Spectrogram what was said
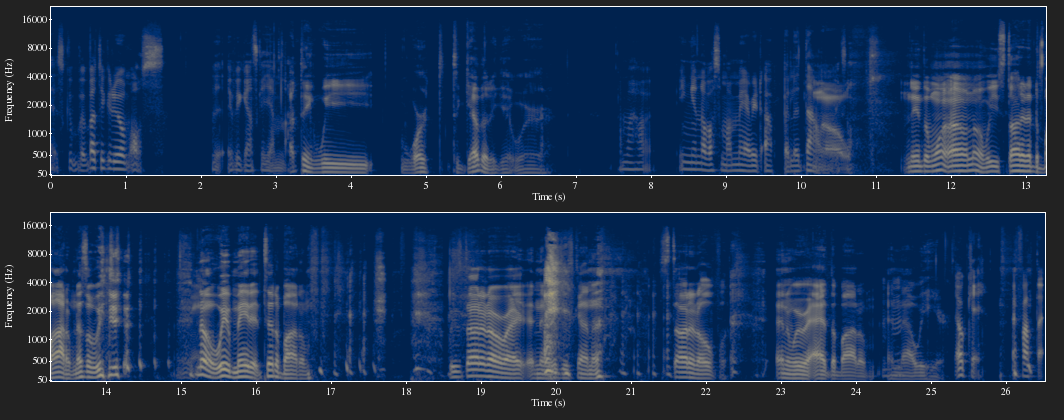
Eh, Ska, vad tycker du om oss? Vi- Är vi ganska jämna? I think we worked together to get where. Ja, ingen av oss som har married up eller down. No. Liksom. Neither one. I don't know. We started at the bottom. That's what we did. no, we made it to the bottom. we started all right, and then we just kind of started over, and we were at the bottom, and now we're here. Okej, jag fattar.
